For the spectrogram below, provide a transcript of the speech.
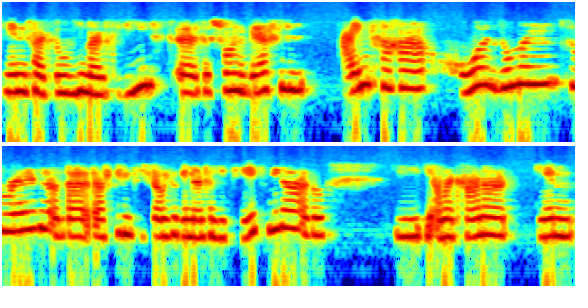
jedenfalls so, wie man es liest. Äh, es ist schon sehr viel einfacher, hohe Summen zu raisen. Also da, da spiegelt sich, glaube ich, so die Mentalität wieder. Also die, die Amerikaner geben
